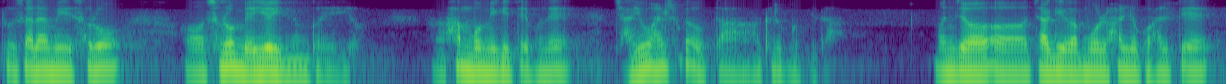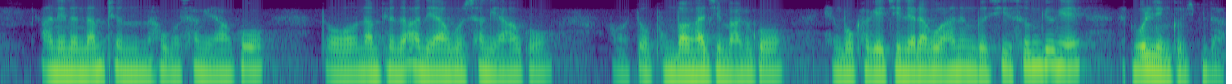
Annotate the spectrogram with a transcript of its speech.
두 사람이 서로 어, 서로 매여 있는 거예요. 어, 한 몸이기 때문에 자유할 수가 없다 그런 겁니다. 먼저 어, 자기가 뭘 하려고 할 때 아내는 남편하고 상의하고 또 남편은 아내하고 상의하고 어, 또 분방하지 말고 행복하게 지내라고 하는 것이 성경의 원리인 것입니다.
